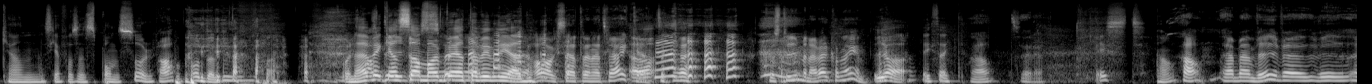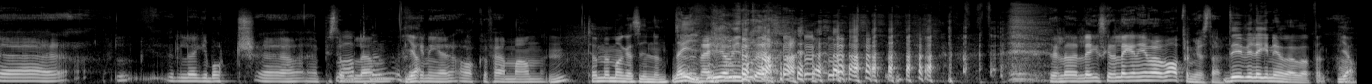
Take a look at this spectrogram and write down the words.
kan skaffa oss en sponsor Ja. på podden. Och den här veckan samarbetar vi med. Hagsätra-nätverket. Kostymerna, välkomna in. Ja, exakt. Ja, så är det. Visst. Ja. Ja, eh, men vi, vi, vi eh, lägger bort eh, pistolen, Vapnen. lägger Ja. ner AK5an. Mm. Tömmer magasinen. Nej, Nej. det gör vi inte. Ska du lägga ner våra vapen Gustav? Det vi lägger ner våra vapen. Ja.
